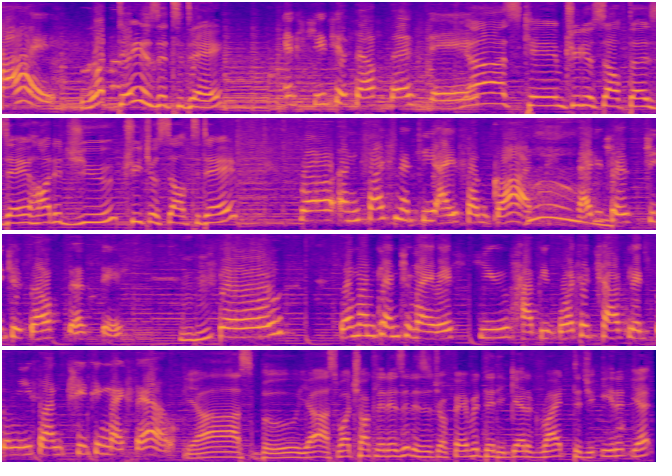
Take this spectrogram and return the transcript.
Hi, what day is it today? it's Treat Yourself Thursday. Yes, Kim, treat yourself Thursday. How did you treat yourself today? Well, unfortunately, I forgot that it was Treat Yourself Thursday. Mm-hmm. So, someone came to my rescue. Happy bought a chocolate for me, so I'm treating myself. Yes, boo. Yes. What chocolate is it? Is it your favorite? Did he get it right? Did you eat it yet?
